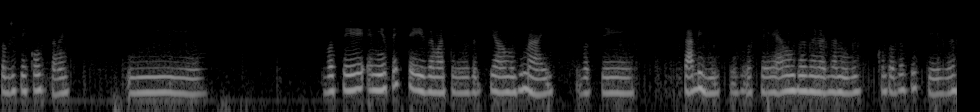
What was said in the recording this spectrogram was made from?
sobre ser constante. E você é minha certeza, Matheus. Eu te amo demais. Você sabe disso. Você é um dos meus melhores amigos, com toda certeza.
